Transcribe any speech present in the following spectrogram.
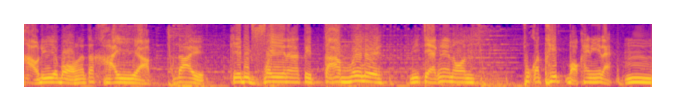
ข่าวดีจะบอกนะ ถ้าใครอยากได้เครดิตฟรีนะ ติดตามไว้เลย มีแจกแน่นอน ทุกอาทิตย์บอกแค่นี้แหละ อืม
